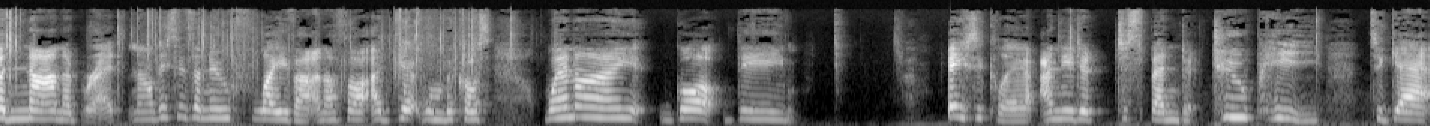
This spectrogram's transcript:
Banana bread. Now this is a new flavour and I thought I'd get one because when I got the, basically I needed to spend 2p to get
